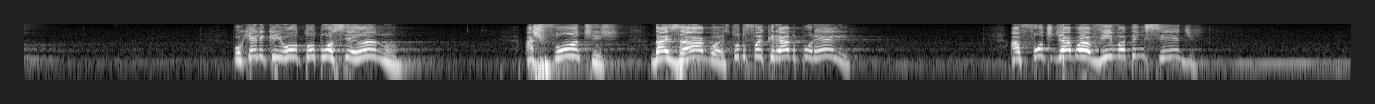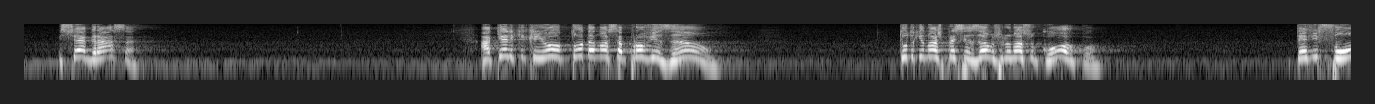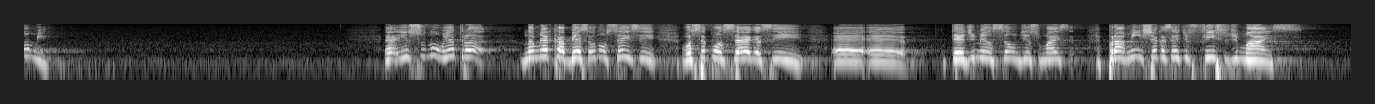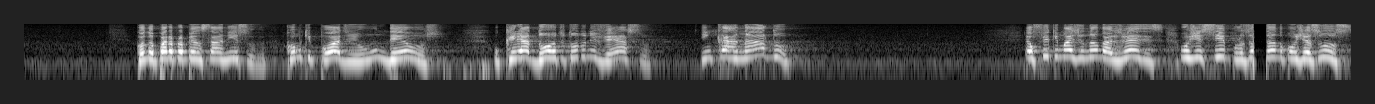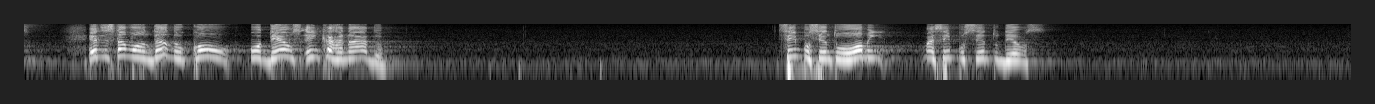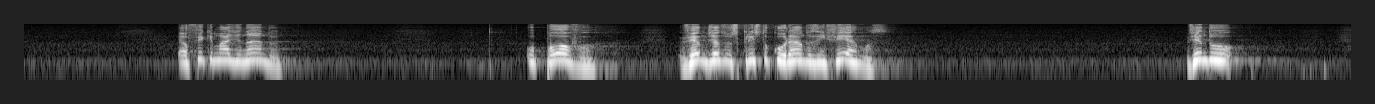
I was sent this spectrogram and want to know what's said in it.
Porque Ele criou todo o oceano, as fontes das águas, tudo foi criado por Ele. A fonte de água viva tem sede. Isso é graça. Aquele que criou toda a nossa provisão, tudo que nós precisamos para o nosso corpo, teve fome. É, isso não entra na minha cabeça. Eu não sei se você consegue assim, é, é, ter dimensão disso, mas para mim chega a ser difícil demais. Quando eu paro para pensar nisso, como que pode um Deus, o Criador de todo o universo, encarnado? Eu fico imaginando, às vezes, os discípulos andando com Jesus. Eles estavam andando com o Deus encarnado. 100% homem, mas 100% Deus. Eu fico imaginando o povo vendo Jesus Cristo curando os enfermos, vendo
